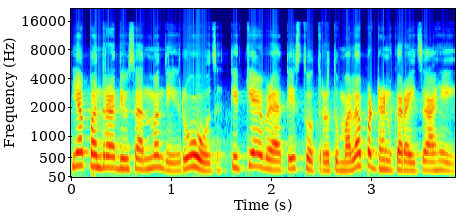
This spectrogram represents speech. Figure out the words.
या पंधरा दिवसांमध्ये रोज तितक्या वेळा ते स्तोत्र तुम्हाला पठण करायचं आहे.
